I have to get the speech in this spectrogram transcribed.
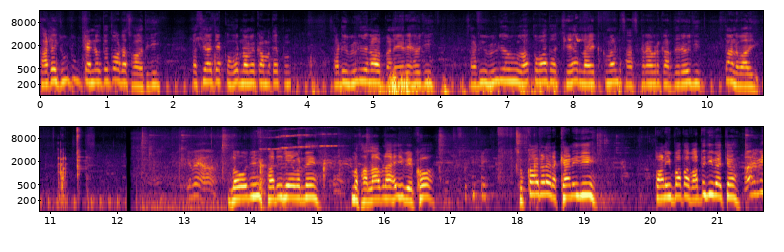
ਸਾਡੇ YouTube ਚੈਨਲ ਤੇ ਤੁਹਾਡਾ ਸਵਾਗਤ ਜੀ। ਅਸੀਂ ਅੱਜ ਇੱਕ ਹੋਰ ਨਵੇਂ ਕੰਮ ਤੇ ਪਹੁੰ- ਸਾਡੀ ਵੀਡੀਓ ਦੇ ਨਾਲ ਬਣੇ ਰਹੋ ਜੀ। ਸਾਡੀ ਵੀਡੀਓ ਨੂੰ ਵੱਧ ਤੋਂ ਵੱਧ ਸ਼ੇਅਰ ਲਾਈਕ ਕਮੈਂਟ ਸਬਸਕ੍ਰਾਈਬਰ ਕਰਦੇ ਰਹੋ ਜੀ। ਧੰਨਵਾਦ ਜੀ। ਕਿਵੇਂ ਆ? ਲਓ ਜੀ ਸਾਡੀ ਲੇਬਰ ਨੇ ਮਸਾਲਾ ਬਣਾਇਆ ਜੀ ਵੇਖੋ। ਸੁੱਕਾ ਇਹਨਾਂ ਨੇ ਰੱਖਿਆ ਨਹੀਂ ਜੀ। ਪਾਣੀ ਪਾਤਾ ਵੱਧ ਜੀ ਵਿੱਚ। ਹਰ ਵੀ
